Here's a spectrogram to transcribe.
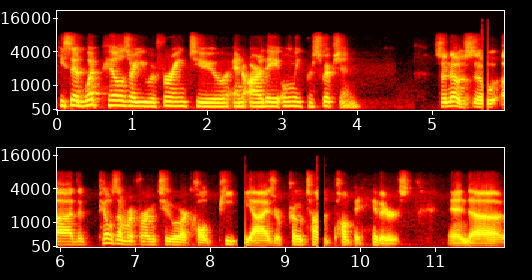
He said, What pills are you referring to, and are they only prescription? So no, so uh, the pills I'm referring to are called PPIs or proton pump inhibitors, and uh,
